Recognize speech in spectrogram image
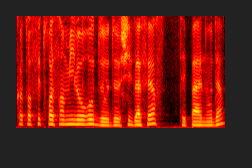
quand on fait 300 000 euros de, chiffre d'affaires, c'était pas anodin.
